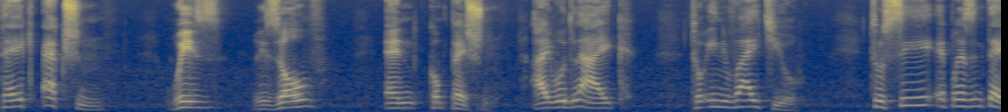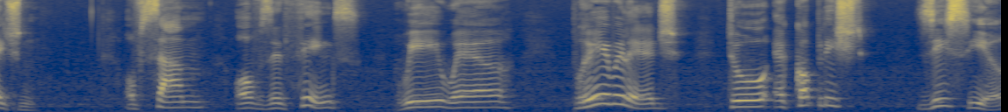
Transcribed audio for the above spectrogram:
take action with resolve and compassion. I would like to invite you to see a presentation of some of the things we were privileged to accomplish this year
